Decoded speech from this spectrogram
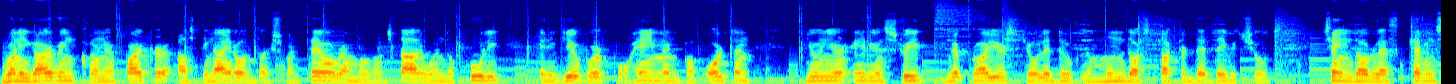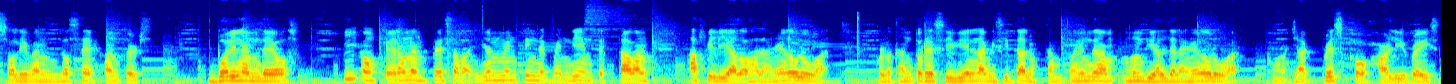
Ronnie Garvin, Colonel Parker, Austin Idol, Dutch Manteo, Rambo Gonzalez, Wendell Cooley, Eddie Gilbert, Paul Heyman, Bob Orton, Jr., Adrian Street, Rip Rogers, Joe LeDuc, The Moondogs, Dr. Dead, David Schultz, Shane Douglas, Kevin Sullivan, Los Hunters, Buddy Landeos, y aunque era una empresa mayormente independiente, estaban afiliados a la NWA, por lo tanto recibían la visita de los campeones mundial de la NWA, como Jack Briscoe, Harley Race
